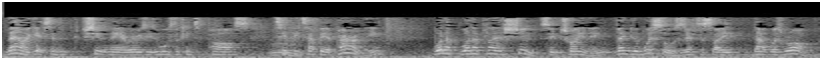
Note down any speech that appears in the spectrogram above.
Now he gets in shooting areas. He's always looking to pass, mm. tippy tappy. Apparently, when a, when a player shoots in training, Wenger whistles as if to say that was wrong.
